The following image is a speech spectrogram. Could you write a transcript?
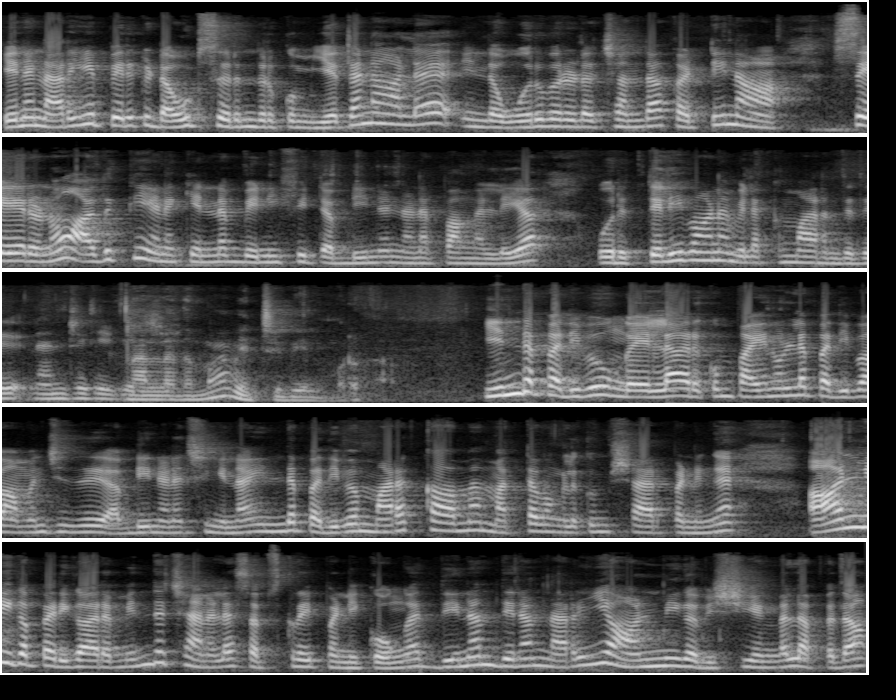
ஏன்னா நிறைய பேருக்கு டவுட்ஸ் இருந்திருக்கும். எதனால் இந்த ஒரு வருட சந்தா கட்டி நான் சேரணும் அதுக்கு எனக்கு என்ன பெனிஃபிட் அப்படின்னு நினைப்பாங்க இல்லையா? ஒரு தெளிவான விளக்கமாக இருந்தது. நன்றிகள் குருஜி. நல்லதுமா? வெற்றிவேல் முருகா. இந்த பதிவு உங்க எல்லாருக்கும் பயனுள்ள பதிவா அமைஞ்சுது அப்படின்னு நினைச்சீங்கன்னா இந்த பதிவை மறக்காம மற்றவங்களுக்கும் ஷேர் பண்ணுங்க. ஆன்மீக பரிகாரம் இந்த சேனலை சப்ஸ்கிரைப் பண்ணிக்கோங்க. தினம் தினம் நிறைய ஆன்மீக விஷயங்கள் அப்பதான்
